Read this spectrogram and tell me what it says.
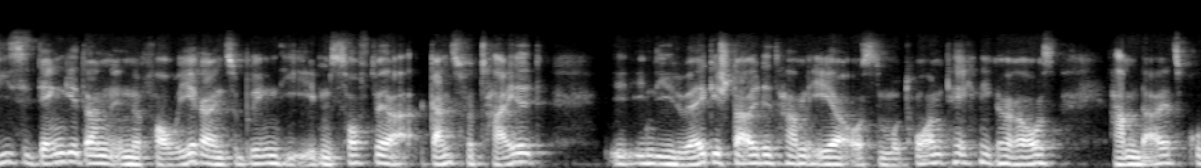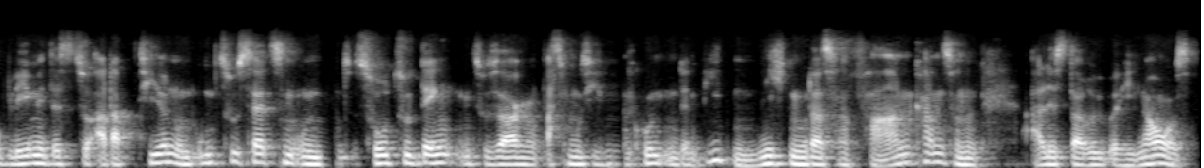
diese Denke dann in eine VW reinzubringen, die eben Software ganz verteilt individuell gestaltet haben, eher aus der Motorentechnik heraus, haben da jetzt Probleme, das zu adaptieren und umzusetzen und so zu denken, zu sagen, was muss ich meinem Kunden denn bieten? Nicht nur, dass er fahren kann, sondern alles darüber hinaus.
